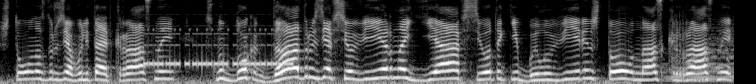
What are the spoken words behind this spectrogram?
Что у нас, друзья? Вылетает красный. Снуп Дог. Да, друзья, все верно. Я все-таки был уверен, что у нас красный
